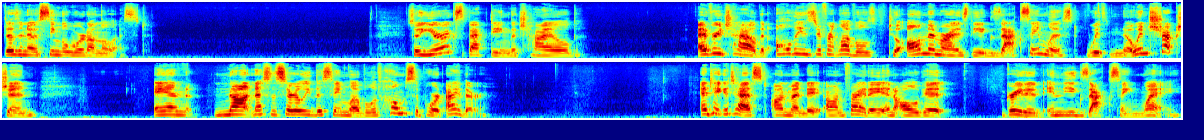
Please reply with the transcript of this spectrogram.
Doesn't know a single word on the list. So you're expecting the child, every child at all these different levels, to all memorize the exact same list with no instruction and not necessarily the same level of home support either and take a test on Monday, on Friday, and all get graded in the exact same way.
